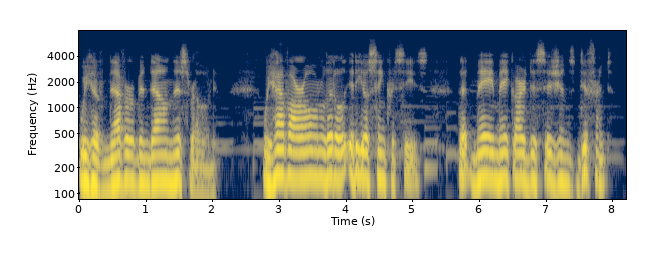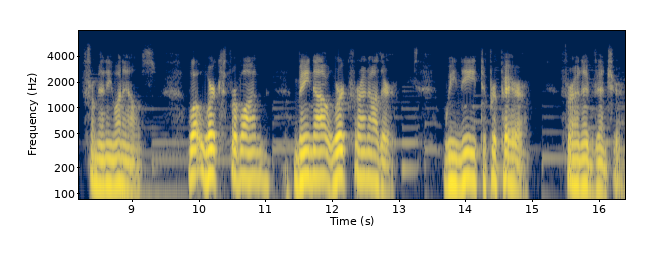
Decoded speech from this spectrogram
We have never been down this road. We have our own little idiosyncrasies that may make our decisions different from anyone else. What works for one may not work for another. We need to prepare for an adventure.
